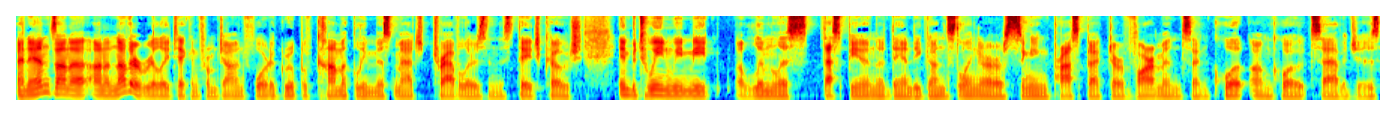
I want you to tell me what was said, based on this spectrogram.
and ends on a on another really taken from John Ford, a group of comically mismatched travelers in the stagecoach. In between, we meet a limbless thespian, a dandy gunslinger, a singing prospector, varmints, and quote unquote savages.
